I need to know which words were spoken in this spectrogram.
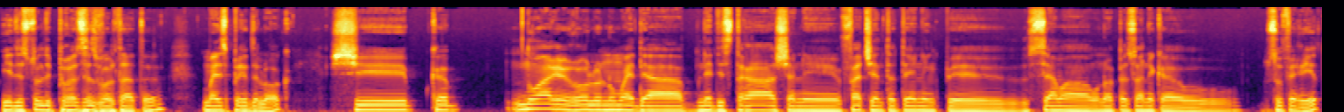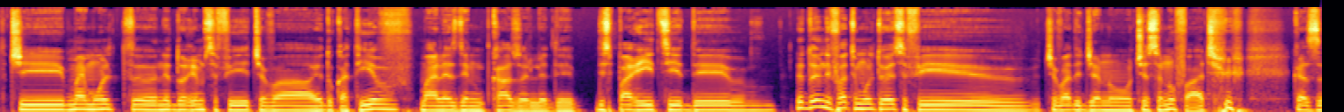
e destul de prost dezvoltată, mai spre deloc, și că nu are rolul numai de a ne distra și a ne face entertaining pe seama unor persoane care au suferit, ci mai mult uh, ne dorim să fie ceva educativ, mai ales din cazurile de dispariții, de... Ne dorim de foarte multe ori să fie ceva de genul ce să nu faci ca să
